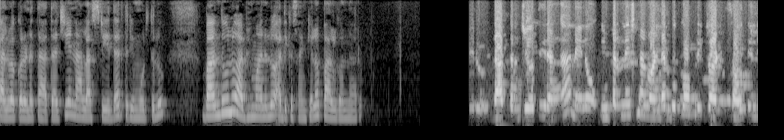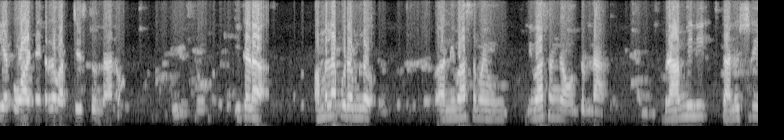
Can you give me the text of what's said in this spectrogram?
కల్వకొరణ తాతాజీ నాలా శ్రీధర్ త్రిమూర్తులు బంధువులు అభిమానులు అధిక సంఖ్యలో పాల్గొన్నారు. డాక్టర్ జ్యోతి నేను international wonder book of record south India కోఆర్డినేటర్గా వర్క్ చేస్తున్నాను. ఇక్కడ అమలాపురంలో నివాసమై నివాసంగా ఉంటున్న బ్రాహ్మిణి తనుశ్రీ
